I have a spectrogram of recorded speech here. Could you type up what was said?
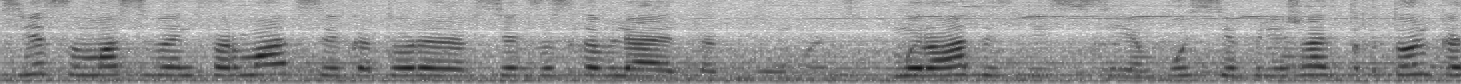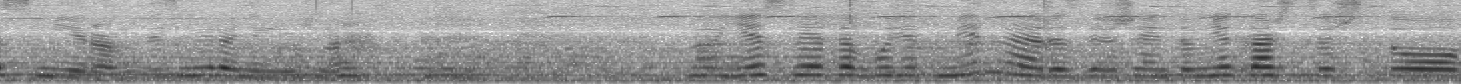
средство массовой информации, которое всех заставляет так думать. Мы рады здесь всем, пусть все приезжают только с миром, без мира не нужно. Ну, если это будет мирное разрешение, то мне кажется, что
